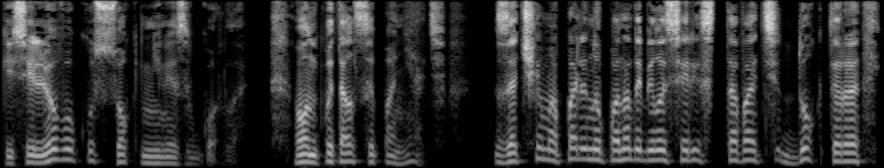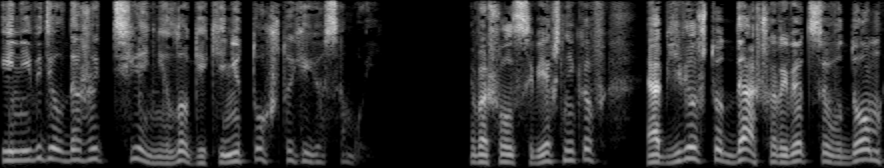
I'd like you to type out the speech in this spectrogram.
Киселеву кусок не лез в горло. Он пытался понять, зачем Апалину понадобилось арестовать доктора и не видел даже тени логики, не то что ее самой. Вошел Свешников, объявил, что Даша рвется в дом,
